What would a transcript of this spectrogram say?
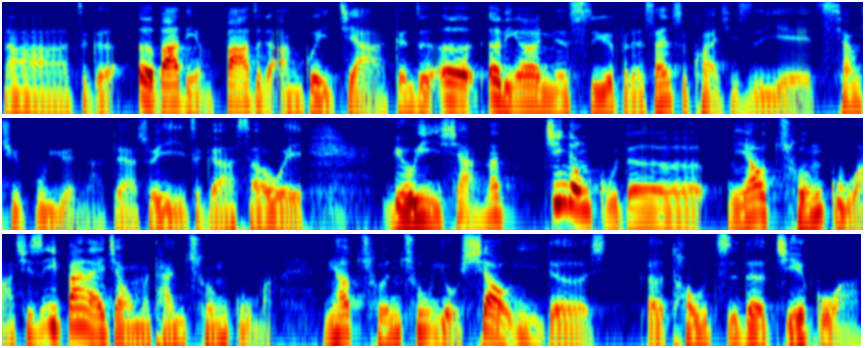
那这个二八点八这个昂贵价，跟这个二二零二二年的四月份的三十块，其实也相去不远啊。对啊，所以这个，稍微留意一下。那金融股的你要存股啊，其实一般来讲，我们谈存股嘛，你要存出有效益的呃投资的结果啊。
